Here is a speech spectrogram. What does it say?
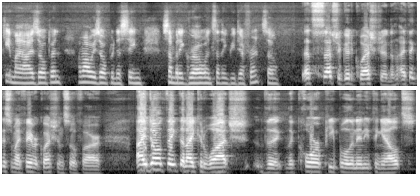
keep my eyes open. I'm always open to seeing somebody grow and something be different. So That's such a good question. I think this is my favorite question so far. I don't think that I could watch the the core people and anything else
